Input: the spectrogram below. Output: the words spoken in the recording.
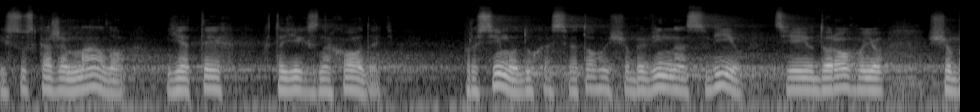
Ісус каже, мало є тих, хто їх знаходить. Просімо Духа Святого, щоб Він нас вів цією дорогою, щоб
